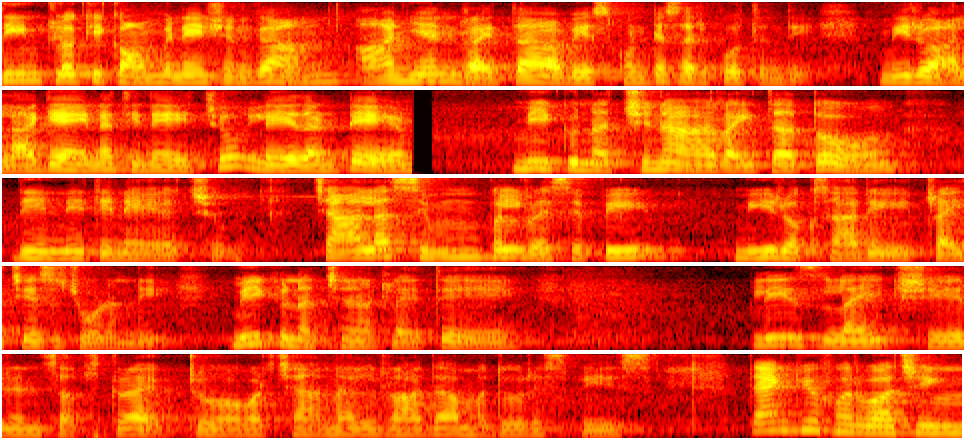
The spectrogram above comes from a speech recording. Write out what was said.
దీంట్లోకి కాంబినేషన్గా ఆనియన్ రైతా వేసుకుంటే సరిపోతుంది. మీరు అలాగే అయినా తినేయచ్చు లేదంటే మీకు నచ్చిన రైతాతో దీన్ని తినేయచ్చు. చాలా సింపుల్ రెసిపీ. మీరు ఒకసారి ట్రై చేసి చూడండి. మీకు నచ్చినట్లయితే please like share and subscribe to our channel Radha Madhu recipes thank you for watching.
